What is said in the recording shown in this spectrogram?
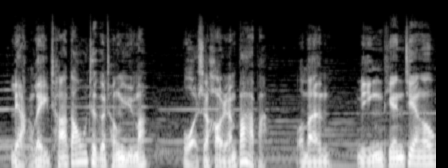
“两肋插刀”这个成语吗？我是浩然爸爸，我们明天见哦。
